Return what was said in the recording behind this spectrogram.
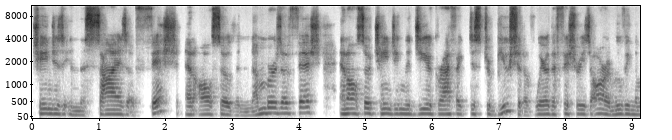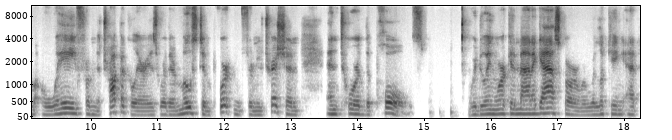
changes in the size of fish and also the numbers of fish and also changing the geographic distribution of where the fisheries are and moving them away from the tropical areas where they're most important for nutrition and toward the poles. We're doing work in Madagascar where we're looking at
